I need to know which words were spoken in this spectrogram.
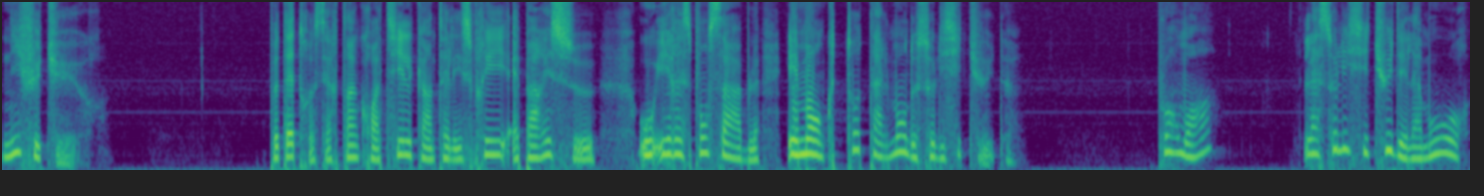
ni futur. Peut-être certains croient-ils qu'un tel esprit est paresseux ou irresponsable et manque totalement de sollicitude. Pour moi, la sollicitude et l'amour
